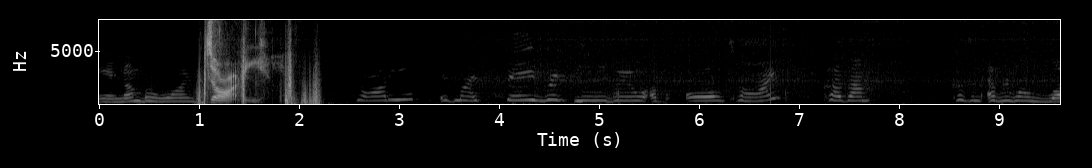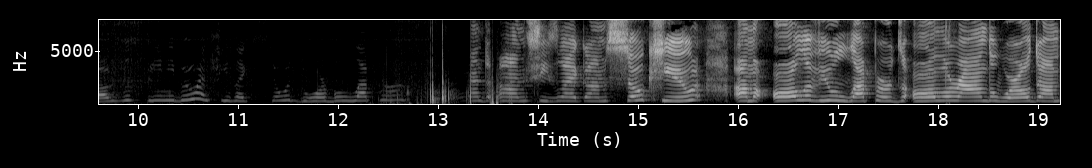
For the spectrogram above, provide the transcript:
And number one, Dotty. Dotty is my favorite Beanie Boo of all time. Cause um because everyone loves this Beanie Boo, and she's like so adorable leopard. And um, she's like um so cute. Um, all of you leopards all around the world. Um,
